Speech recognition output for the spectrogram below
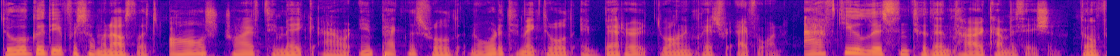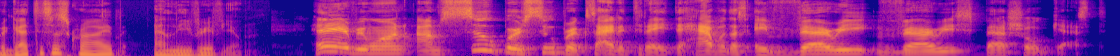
Do a good deed for someone else. Let's all strive to make our impact in this world in order to make the world a better dwelling place for everyone. After you listen to the entire conversation, don't forget to subscribe and leave a review. Hey everyone, I'm super, super excited today to have with us a very, very special guest.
